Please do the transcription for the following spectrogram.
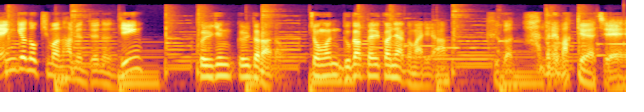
땡겨놓기만 하면 되는 딩? 끌긴 끌더라도 쫑은 누가 뺄 거냐고 말이야. 그건 하늘에 맡겨야지.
